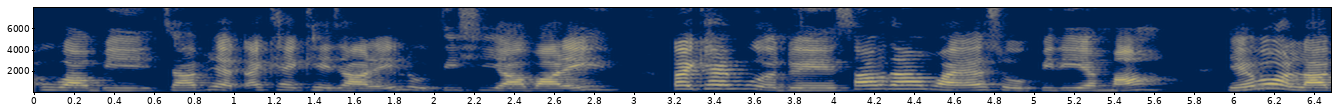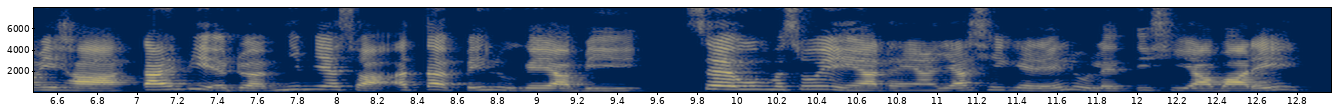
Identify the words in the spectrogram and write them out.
ပူးပေါင်းပြီးကြားဖြတ်တိုက်ခိုက်ခဲ့ကြတယ်လို့သိရှိရပါတယ်။တိုက်ခိုက်မှုအတွင်း Southern YSO PDF မှာရဲဘော်လာပြည်ဟာတိုင်းပြည်အတွက်မြင့်မြတ်စွာအသက်ပေးလူခဲ့ရပြီးဆယ်ဦးမစိုးရင်ရဒဏ်ရာရရှိခဲ့တယ်လို့လည်းသိရှိရပါတယ်။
